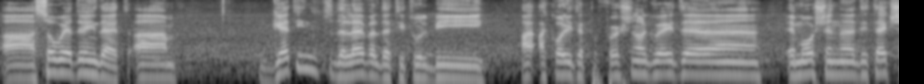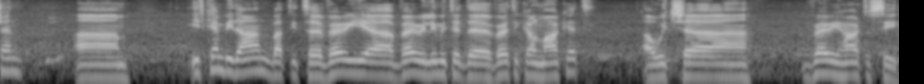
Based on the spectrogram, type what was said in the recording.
Uh, so we're doing that. Um, getting to the level that it will be, I, I call it a professional grade uh, emotion uh, detection. Um, it can be done, but it's a very, uh, very limited uh, vertical market, uh, which very hard to see.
